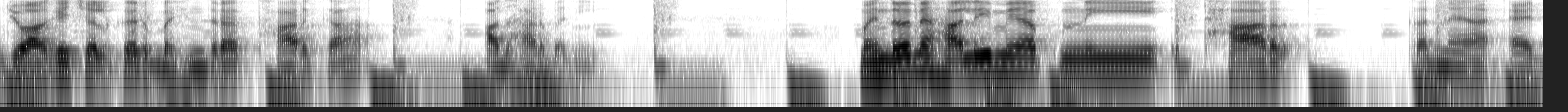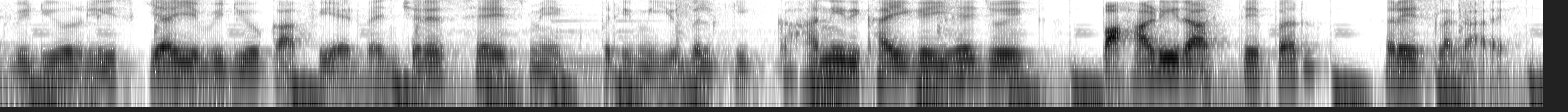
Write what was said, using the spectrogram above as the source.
जो आगे चलकर महिंद्रा थार का आधार बनी। महिंद्रा ने हाल ही में अपनी थार का नया एड वीडियो रिलीज़ किया। ये वीडियो काफ़ी एडवेंचरस है। इसमें एक प्रेमी युगल की कहानी दिखाई गई है, जो एक पहाड़ी रास्ते पर रेस लगा रहे हैं।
